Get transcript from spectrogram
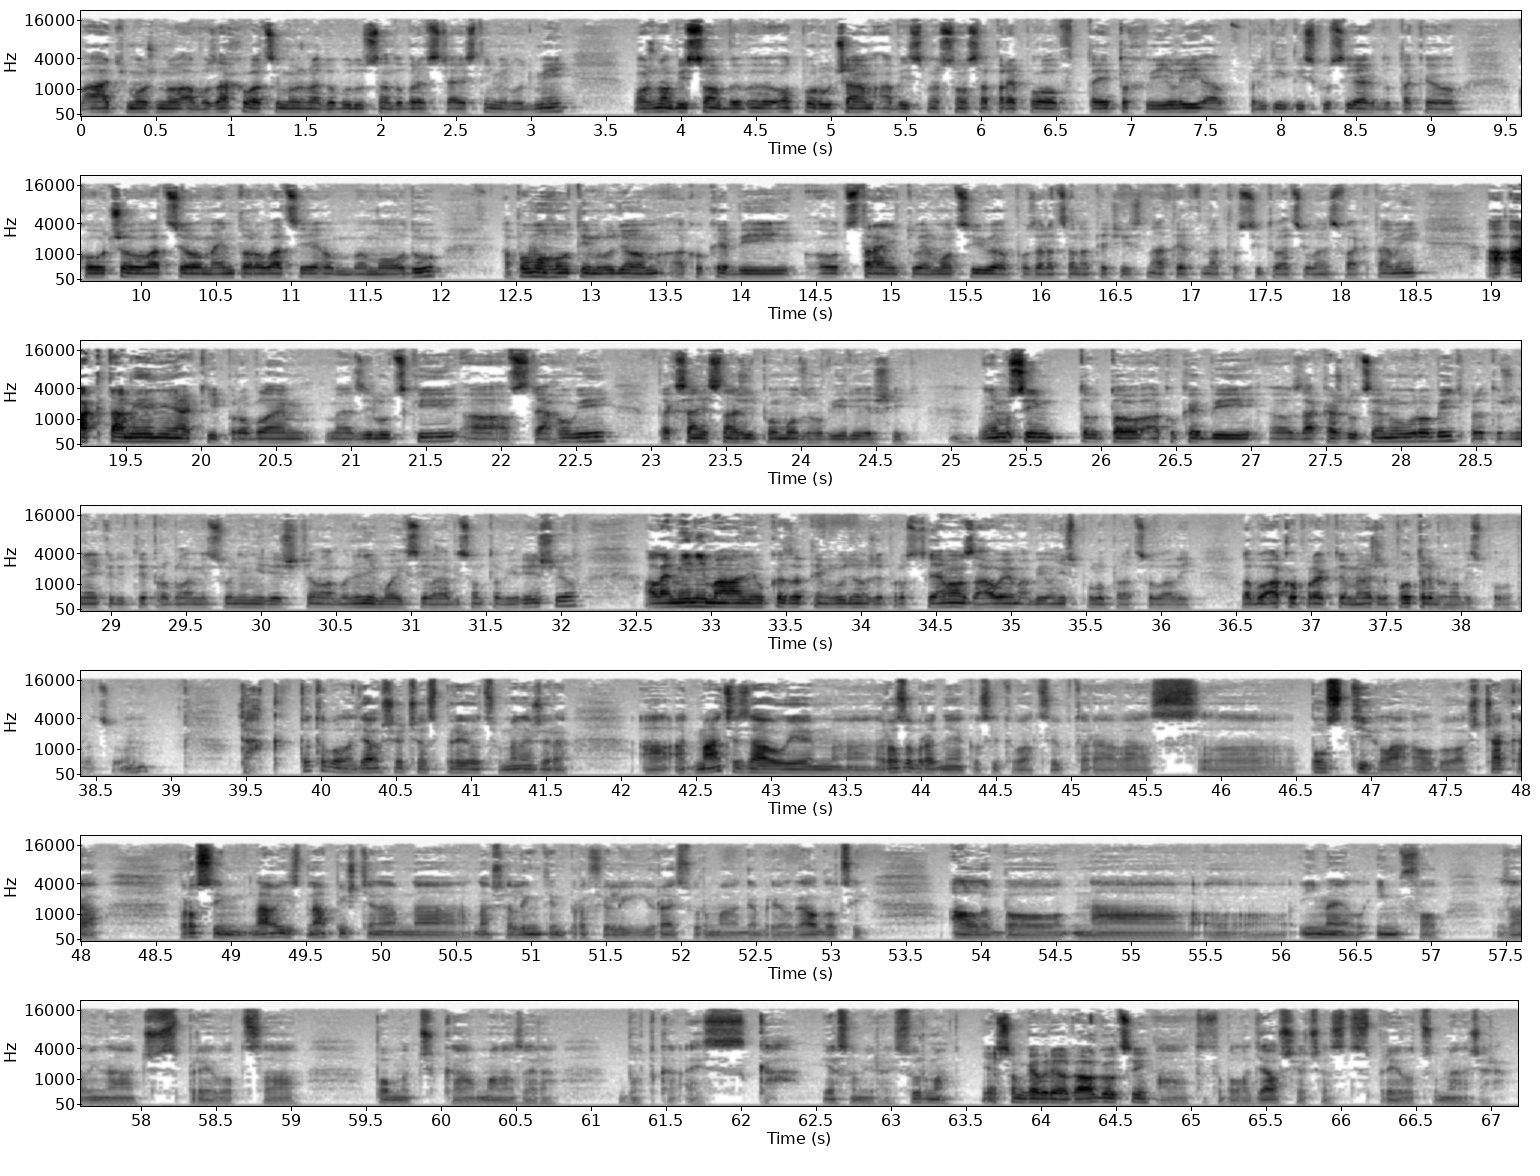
mať možno, alebo zachovať si možno aj do budúcna dobré vzťahy s tými ľuďmi, možno by som, odporúčam, aby som sa prepol v tejto chvíli a pri tých diskusiách do takého koučovacieho, mentorovacieho módu, a pomohol tým ľuďom ako keby odstrániť tú emóciu a pozerať sa na, tie, na, tie, na tú situáciu len s faktami. A ak tam je nejaký problém medziludský a, a vzťahový, tak sa nesnažiť pomôcť ho vyriešiť. Mhm. Nemusím to, to ako keby e, za každú cenu urobiť, pretože niekedy tie problémy sú není riešiteľné, alebo není v mojich silách, aby som to vyriešil, ale minimálne ukázať tým ľuďom, že proste ja mám záujem, aby oni spolupracovali, lebo ako projektový manažer potrebujem, aby spolupracovali. Mm. Tak, toto bola ďalšia časť prievodcu manažera. A ak máte záujem eh, rozobrať nejakú situáciu, ktorá vás eh, postihla alebo vás čaká, prosím, napíšte nám na naše LinkedIn profily Juraj Surma a Gabriel Galgoci alebo na eh, e-mail info zavináč sprievodca pomlčka manazera.sk Ja som Juraj Surma. Ja som Gabriel Galgoci. A toto bola ďalšia časť sprievodcu manažera.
